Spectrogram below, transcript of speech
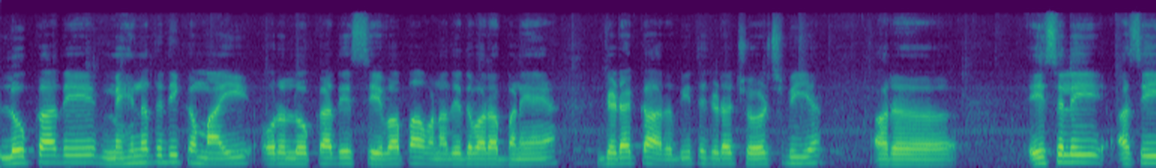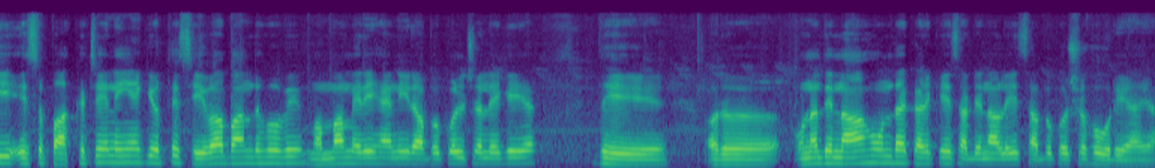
ਲੋਕਾਂ ਦੇ ਮਿਹਨਤ ਦੀ ਕਮਾਈ ਔਰ ਲੋਕਾਂ ਦੇ ਸੇਵਾ ਭਾਵਨਾ ਦੇ ਦੁਆਰਾ ਬਣਿਆ ਆ, ਜਿਹੜਾ ਘਰ ਵੀ ਤੇ ਜਿਹੜਾ ਚਰਚ ਵੀ ਆ ਔਰ ਇਸ ਲਈ ਅਸੀਂ ਇਸ ਪੱਖ 'ਚ ਨਹੀਂ ਹੈ ਕਿ ਉੱਥੇ ਸੇਵਾ ਬੰਦ ਹੋਵੇ, ਮੰਮਾ ਮੇਰੇ ਹੈ ਨਹੀਂ, ਰੱਬ ਕੋਲ ਚਲੇ ਗਏ ਆ ਤੇ ਔਰ ਉਹਨਾਂ ਦੇ ਨਾ ਹੋਣ ਦਾ ਕਰਕੇ ਸਾਡੇ ਨਾਲ ਇਹ ਸਭ ਕੁਝ ਹੋ ਰਿਹਾ ਆ।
